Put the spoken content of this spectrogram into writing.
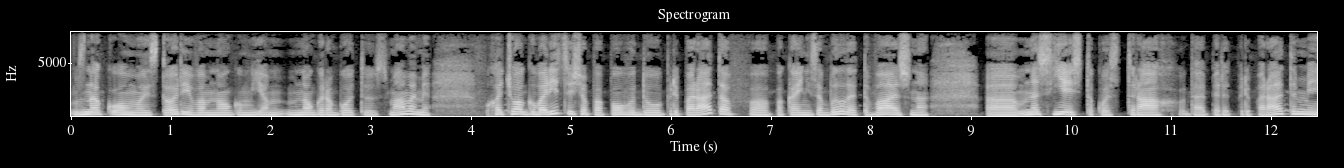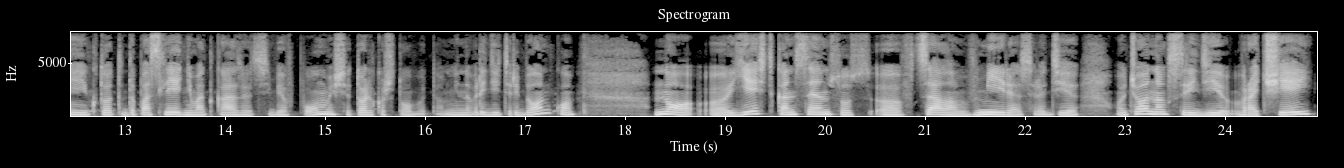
знакомы истории во многом. Я много работаю с мамами. Хочу оговориться еще по поводу препаратов, э, пока я не забыла, это важно. Э, у нас есть такой страх да, перед препаратами, и кто-то до последнего отказывает себе в помощи, только чтобы там, не навредить ребенку. Но э, есть консенсус э, в целом в мире среди ученых, среди врачей,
